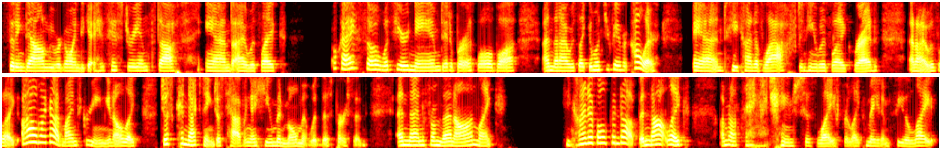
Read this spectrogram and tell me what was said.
sitting down, we were going to get his history and stuff. And I was like, okay, so what's your name, date of birth, blah, blah, blah. And then I was like, and what's your favorite color? And he kind of laughed and he was like, red. And I was like, oh my God, mine's green, you know, like just connecting, just having a human moment with this person. And then from then on, like he kind of opened up and not like, I'm not saying I changed his life or like made him see the light,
